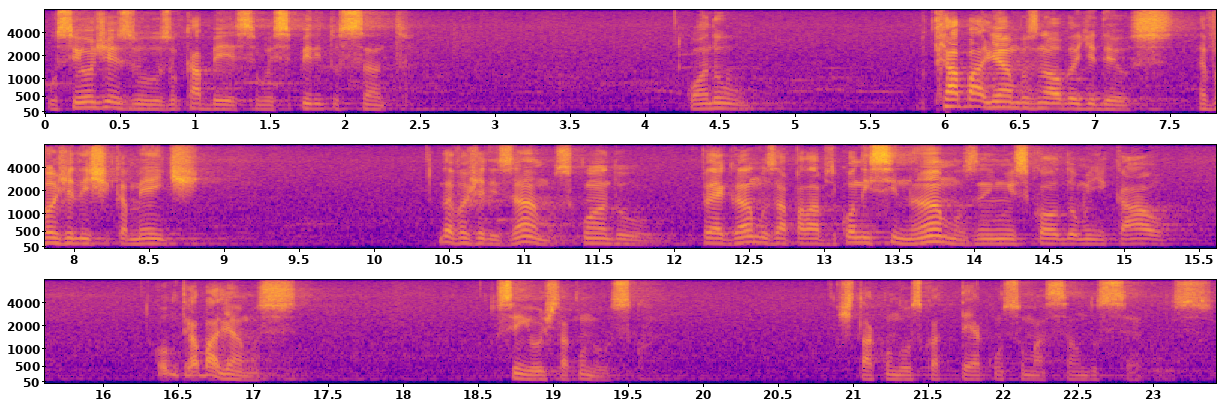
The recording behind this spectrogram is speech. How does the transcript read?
o Senhor Jesus, o cabeça, o Espírito Santo, quando trabalhamos na obra de Deus, evangelisticamente, quando evangelizamos, quando pregamos a palavra, quando ensinamos em uma escola dominical, quando trabalhamos, o Senhor está conosco. Está conosco até a consumação dos séculos.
